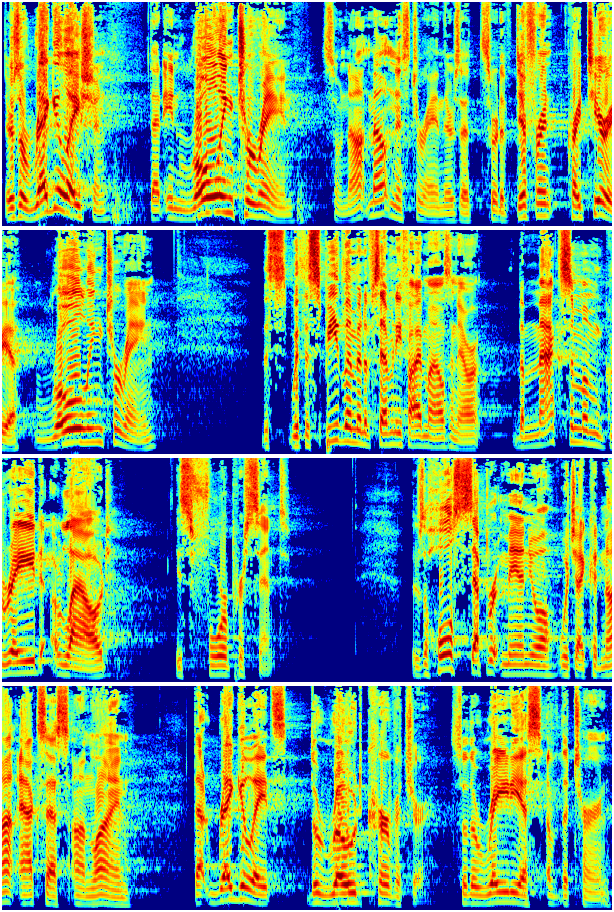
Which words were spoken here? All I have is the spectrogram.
There's a regulation that in rolling terrain, so not mountainous terrain, there's a sort of different criteria. Rolling terrain, this, with a speed limit of 75 miles an hour, the maximum grade allowed is 4%. There's a whole separate manual, which I could not access online, that regulates the road curvature, so the radius of the turn.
